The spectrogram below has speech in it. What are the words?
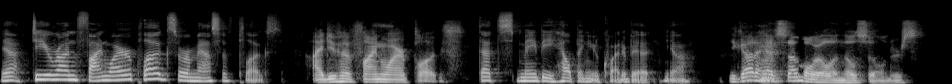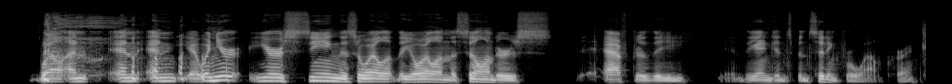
Yeah. Do you run fine wire plugs or massive plugs? I do have fine wire plugs. That's maybe helping you quite a bit. Yeah. You got to have some oil in those cylinders. Well, and and and yeah, when you're you're seeing this oil, the oil in the cylinders after the the engine's been sitting for a while, correct?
